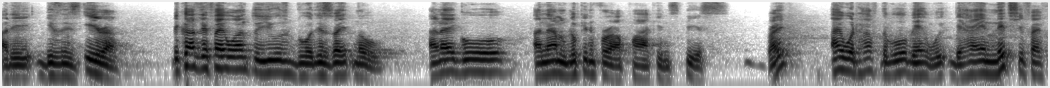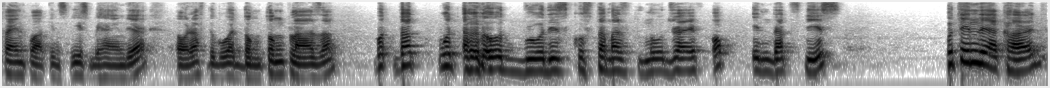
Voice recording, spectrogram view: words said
or the business era. Because if I want to use Brodie's right now, and I go and I'm looking for a parking space, right? I would have to go be- behind niche if I find parking space behind there. I would have to go at Dongtong Plaza. But that would allow Brodie's customers to no drive up in that space, put in their card,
